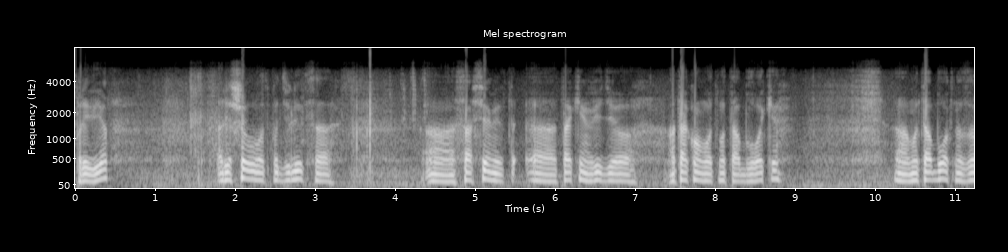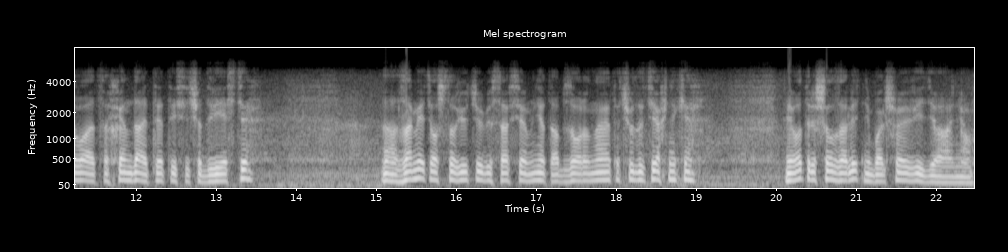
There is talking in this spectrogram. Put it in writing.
привет! Решил вот поделиться э, со всеми э, таким видео о таком вот мотоблоке. Э, мотоблок называется Hyundai T1200. Э, заметил, что в YouTube совсем нет обзора на это чудо техники. И вот решил залить небольшое видео о нем.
